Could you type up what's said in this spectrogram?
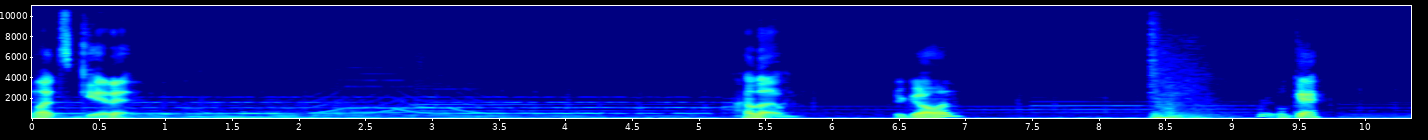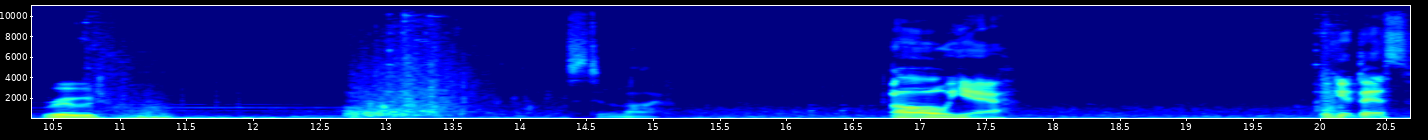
Let's get it. Hello. You're going? Rude. Okay. Rude. Still alive. Oh, yeah. We'll get this.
